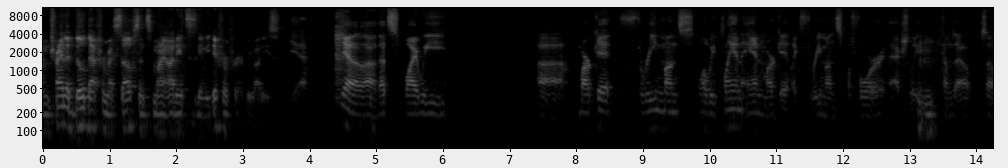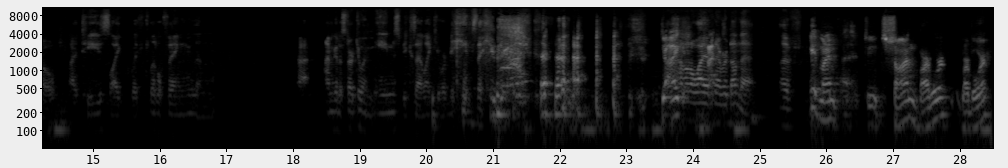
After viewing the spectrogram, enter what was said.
I'm trying to build that for myself since my audience is going to be different for everybody's. Yeah, yeah. Uh, that's why we uh, market three months. Well, we plan and market like three months before it actually Mhm. comes out. So I tease like with little things, and I, I'm gonna start doing memes because I like your memes that you. do. Dude, I I, don't know why I've I- never done that. I've get mine, uh, dude. Sean Barbour, Barbour.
